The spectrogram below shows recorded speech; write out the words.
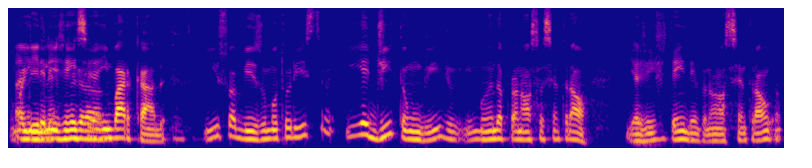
uma Ali, né? inteligência né? embarcada. E isso avisa o motorista e edita um vídeo e manda para a nossa central. E a gente tem dentro da nossa central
